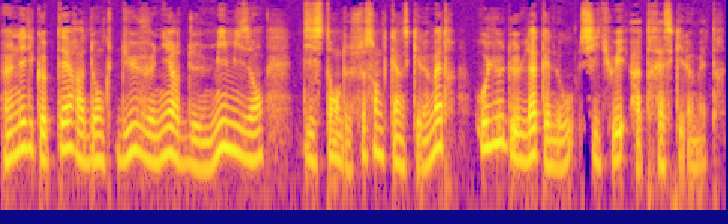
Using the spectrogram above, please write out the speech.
un hélicoptère a donc dû venir de Mimizan, distant de 75 km, au lieu de Lacano, situé à 13 km.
